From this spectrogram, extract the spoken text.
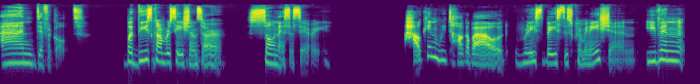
and difficult. But these conversations are so necessary. How can we talk about race based discrimination, even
